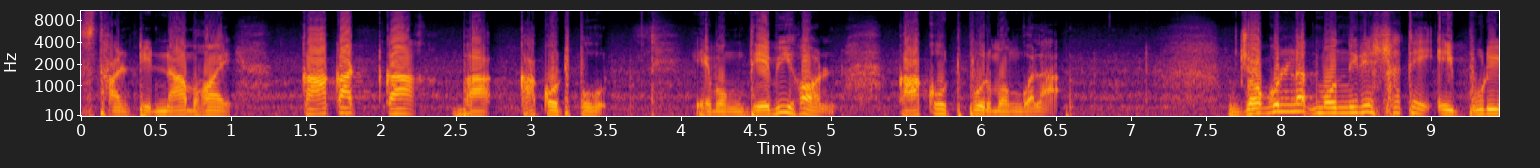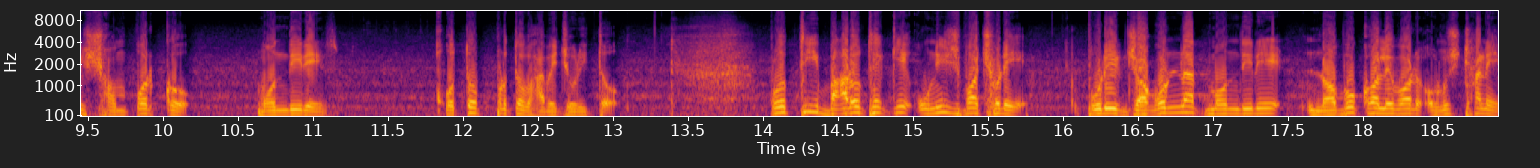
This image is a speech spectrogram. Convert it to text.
স্থানটির নাম হয় কাকাটকা বা কাকটপুর এবং দেবী হন কাকটপুর মঙ্গলা। জগন্নাথ মন্দিরের সাথে এই পুরীর সম্পর্ক মন্দিরের ওতপ্রোতভাবে জড়িত। প্রতি বারো থেকে উনিশ বছরে পুরীর জগন্নাথ মন্দিরে নবকলেবর অনুষ্ঠানে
